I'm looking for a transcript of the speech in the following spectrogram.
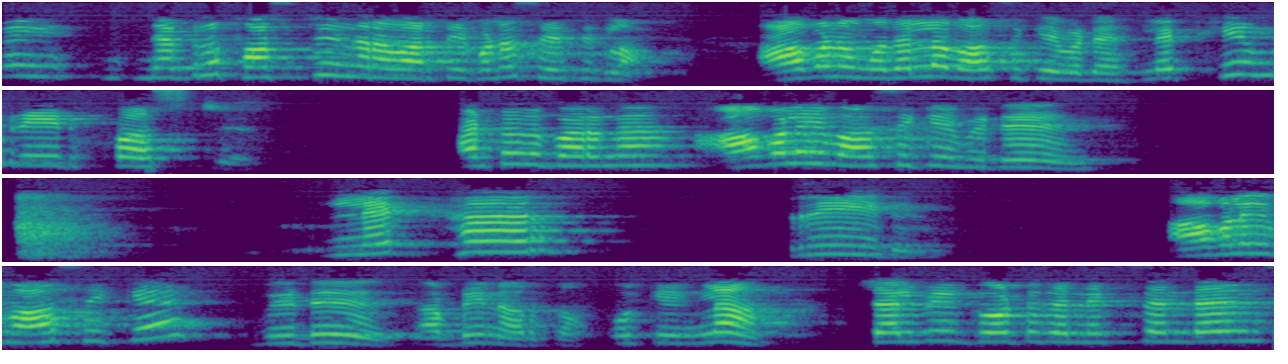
இந்த இடத்துல ஃபர்ஸ்ட்ங்கிற வார்த்தையை கூட சேர்த்துக்கலாம். அவனை முதல்ல வாசிக்க விடு. லெட் ஹிம் ரீட் ஃபர்ஸ்ட் அடுத்தது பாருங்க. அவளை வாசிக்க விடு. லெட் ஹர் ரீடு அவளை வாசிக்க விடு அப்படின்னு அர்த்தம். ஓகேங்களா? Shall we go to the next sentence?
